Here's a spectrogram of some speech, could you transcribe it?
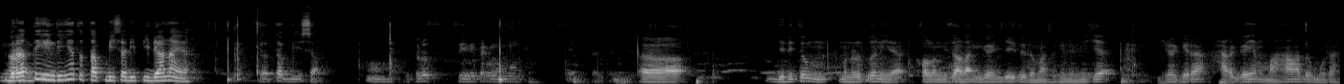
Berarti intinya tetap bisa dipidana ya? tetap bisa. Terus sini peng ngomong. Eh, jadi tuh menurut lu nih ya kalau misalkan ganja itu udah masuk Indonesia kira-kira harganya mahal atau murah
